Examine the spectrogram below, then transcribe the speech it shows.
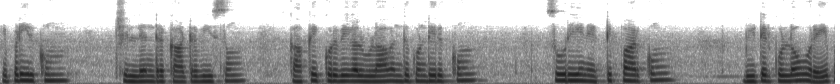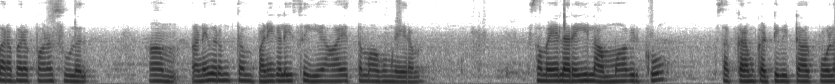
எப்படி இருக்கும்? சில்லென்ற காற்று வீசும். காக்கை குருவிகள் உலா வந்து கொண்டிருக்கும். சூரியன் எட்டி பார்க்கும். வீட்டிற்குள்ளோ ஒரே பரபரப்பான சூழல். ஆம் அனைவரும் தம் பணிகளை செய்ய ஆயத்தமாகும் நேரம். சமையலறையில் அம்மாவிற்கோ சக்கரம் கட்டிவிட்டார் போல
